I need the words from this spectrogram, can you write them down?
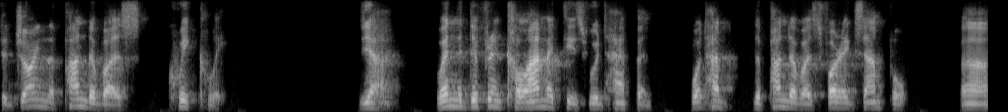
to join the Pandavas quickly. Yeah, when the different calamities would happen, what happened? The Pandavas, for example, uh,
